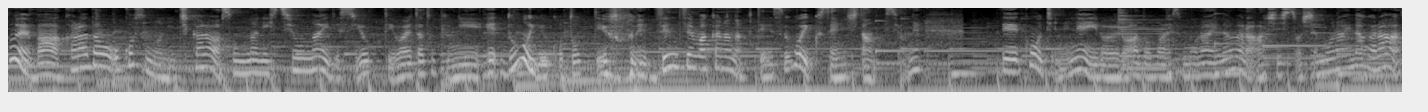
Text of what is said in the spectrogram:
例えば体を起こすのに力はそんなに必要ないですよって言われた時にえどういうことっていうのがね 全然分からなくてすごい苦戦したんですよね。でコーチにねいろいろアドバイスもらいながらアシストしてもらいながら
